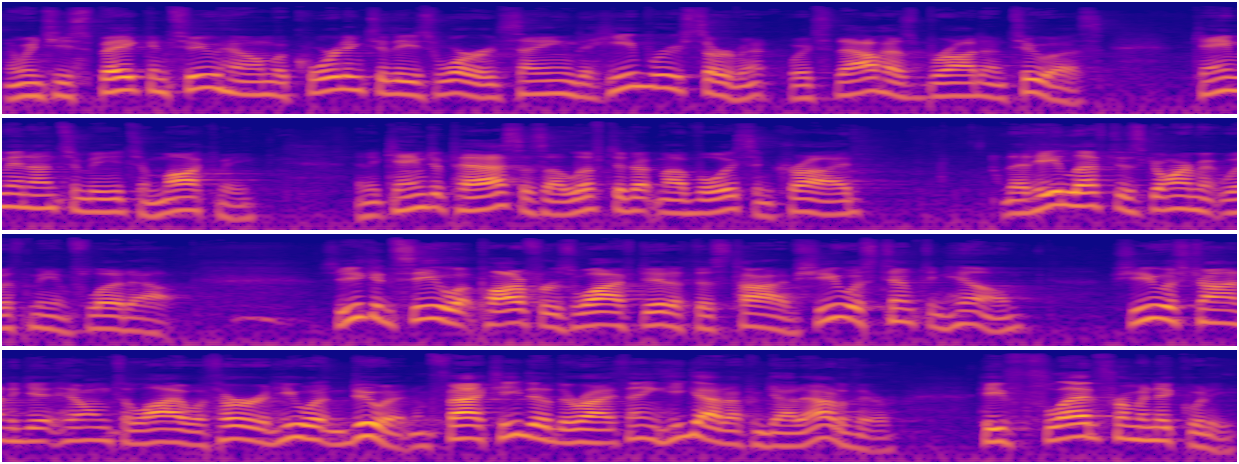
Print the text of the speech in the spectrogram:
And when she spake unto him according to these words, saying, The Hebrew servant which thou hast brought unto us came in unto me to mock me. And it came to pass, as I lifted up my voice and cried, that he left his garment with me and fled out. So you can see what Potiphar's wife did at this time. She was tempting him. She was trying to get him to lie with her, and he wouldn't do it. In fact, he did the right thing. He got up and got out of there. He fled from iniquity.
